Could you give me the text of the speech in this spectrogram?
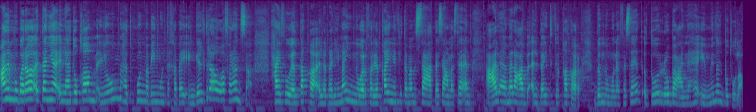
عن المباراة الثانية اللي هتقام اليوم هتكون ما بين منتخبي إنجلترا وفرنسا حيث يلتقى الغريمين والفريقين في تمام الساعة التاسعة مساء على ملعب البيت في قطر ضمن منافسات الدور ربع النهائي من البطولة.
